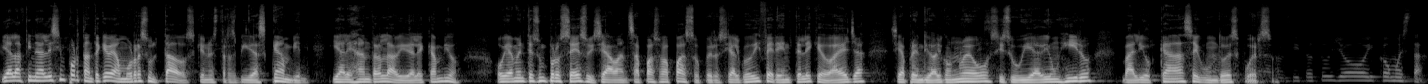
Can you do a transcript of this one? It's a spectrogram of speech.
Y a la final es importante que veamos resultados, que nuestras vidas cambien. Y a Alejandra la vida le cambió. Obviamente es un proceso y se avanza paso a paso, pero si algo diferente le quedó a ella, si aprendió algo nuevo, si su vida dio un giro, valió cada segundo de esfuerzo. ¿Cómo está?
